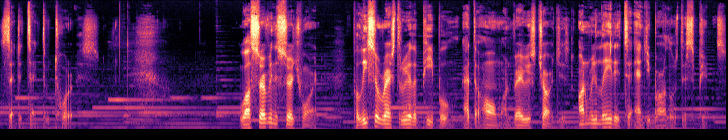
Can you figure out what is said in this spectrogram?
said Detective Torres. While serving the search warrant, police arrest three other people at the home on various charges unrelated to Angie Barlow's disappearance.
